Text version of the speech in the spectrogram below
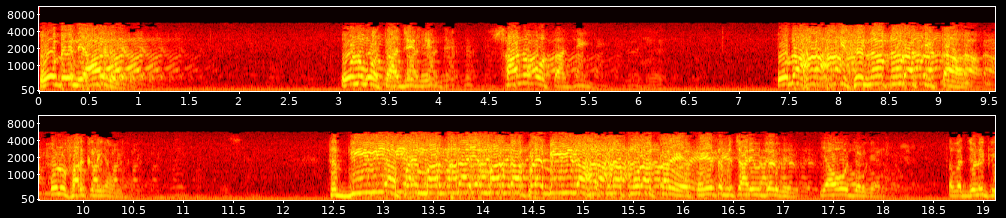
وہ بے نیاز محتاجی نہیں۔ سانو محتاجی۔ وہ حق کسی نہ پورا کیتا وہ فرق نہیں آتا تو بیوی اپنے مرد کا یا مرد اپنے بیوی کا حق نہ پورا کرے تو بچاری اجڑ گئی یا وہ اجڑ گیا۔ توجہ نہیں کی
